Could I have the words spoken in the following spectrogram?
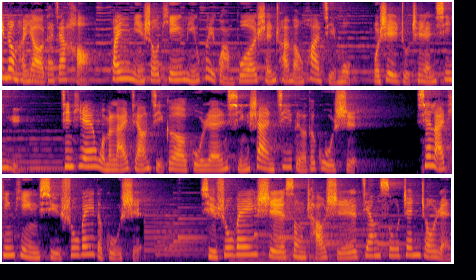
听众朋友，大家好，欢迎您收听明慧广播神传文化节目，我是主持人心雨。今天我们来讲几个古人行善积德的故事。先来听听许淑薇的故事。许淑薇是宋朝时江苏真州人，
